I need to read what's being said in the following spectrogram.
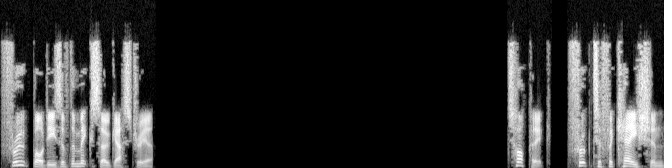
Fruit bodies of the myxogastria Topic: Fructification.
